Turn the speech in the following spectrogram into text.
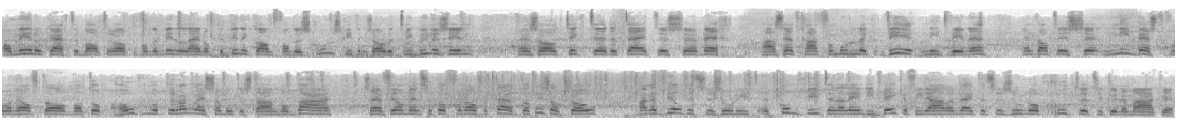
Almere krijgt de bal ter hoogte van de middenlijn op de binnenkant van de schoen. Schiet hem zo de tribunes in. En zo tikt uh, de tijd dus uh, weg. AZ gaat vermoedelijk weer niet winnen. En dat is niet best voor een elftal wat toch hoger op de ranglijst zou moeten staan. Want daar zijn veel mensen toch van overtuigd. Dat is ook zo. Maar het wil dit seizoen niet. Het komt niet. En alleen die bekerfinale lijkt het seizoen nog goed te kunnen maken.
